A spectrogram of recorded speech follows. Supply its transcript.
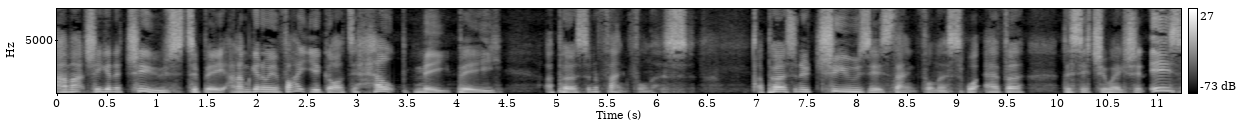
I'm actually going to choose to be, and I'm going to invite you, God, to help me be a person of thankfulness. A person who chooses thankfulness, whatever the situation. Is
